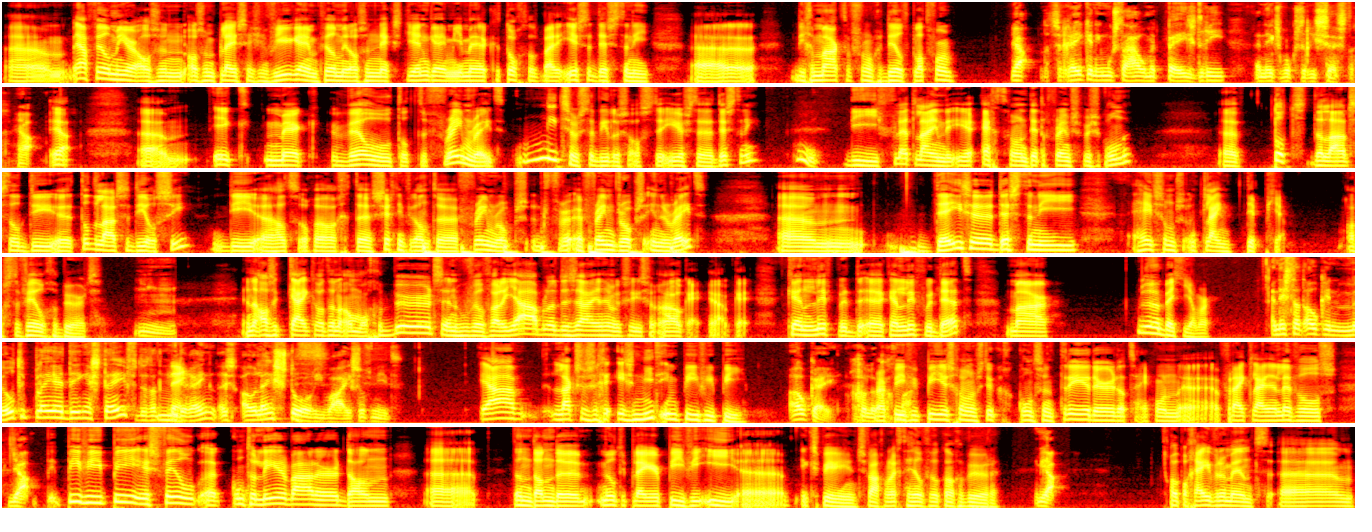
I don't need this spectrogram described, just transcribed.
Ehm, ja, veel meer als een, als een PlayStation 4 game. Veel meer als een next-gen game. Je merkt toch dat bij de eerste Destiny... eh, die gemaakt was voor een gedeeld platform. Ja, dat ze rekening moesten houden met PS3 en Xbox 360. Ja, Ja. Ehm, ik merk wel dat de framerate niet zo stabiel is als de eerste Destiny. Oeh. Die flatline eer echt gewoon 30 frames per seconde. Eh, tot, de laatste, die, eh, tot de laatste DLC. Die had toch wel echt significante frame drops, frame drops in de rate. Ehm, deze Destiny heeft soms een klein dipje. Als er veel gebeurt. Hmm. En als ik kijk wat er nou allemaal gebeurt en hoeveel variabelen er zijn, heb ik zoiets van, ah, oké, ja, oké. Can, live with, eh, can live with that, maar eh, een beetje jammer. En is dat ook in multiplayer dingen, Steve? Dat, dat Nee. iedereen is alleen story-wise of niet? Ja, laat ik zo zeggen, is niet in PvP. Oké, Maar gelukkig maar. PvP is gewoon een stuk geconcentreerder. Dat zijn gewoon eh, vrij kleine levels. Ja, PvP is veel eh, controleerbaarder dan, eh, dan, dan de multiplayer PvE experience. Waar gewoon echt heel veel kan gebeuren. ja. op een gegeven moment ehm,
